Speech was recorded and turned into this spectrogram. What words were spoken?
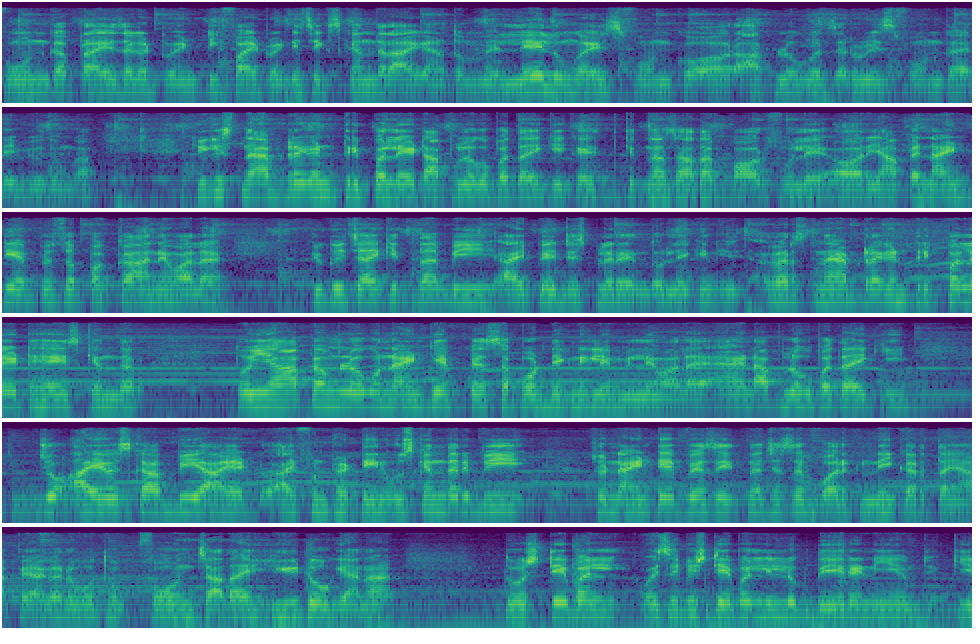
फ़ोन का प्राइस अगर 25 26 के अंदर आएगा ना तो मैं ले लूँगा इस फ़ोन को और आप लोगों को ज़रूर इस फ़ोन का रिव्यू दूँगा। क्योंकि स्नैपड्रैगन ट्रिपल एट आप लोगों को पता है कि कितना ज़्यादा पावरफुल है और यहाँ पे 90 एफ़ तो पक्का आने वाला है, क्योंकि चाहे कितना भी आई डिस्प्ले रहने दो, लेकिन अगर स्नैपड्रैगन ट्रिपल एट है इसके अंदर तो यहाँ पे हम लोगों को 90 एफ़ सपोर्ट देखने के लिए मिलने वाला है। एंड आप लोगों को पता है कि जो आई का अभी आया आईफोन थर्टीन उसके अंदर भी जो 90 एफ़ है इतना जैसे वर्क नहीं करता यहाँ पे। अगर वो फ़ोन ज़्यादा हीट हो गया ना तो स्टेबल वैसे भी स्टेबल ये लोग दे रहे नहीं है कि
